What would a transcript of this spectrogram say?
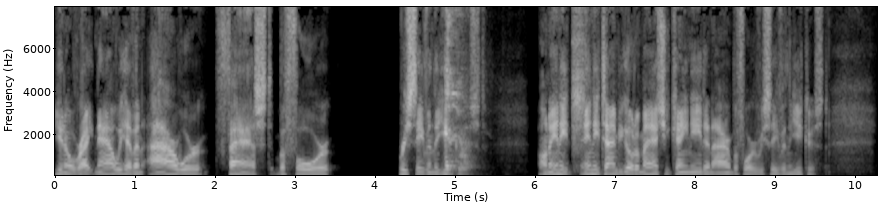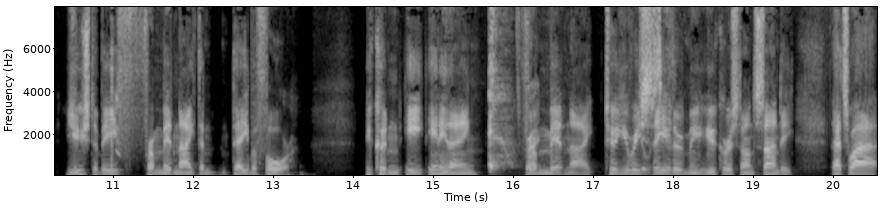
you know, right now we have an hour fast before receiving the Eucharist. On any any time you go to mass, you can't eat an hour before receiving the Eucharist. Used to be from midnight the day before. You couldn't eat anything from Right. midnight till you receive the Eucharist on Sunday. That's why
